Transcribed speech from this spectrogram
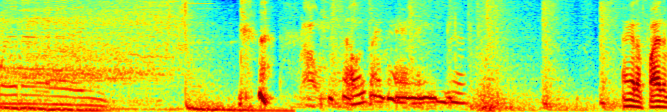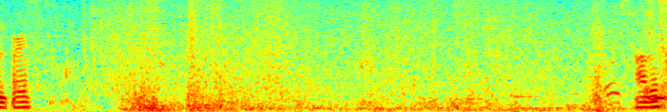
Winning! Round one. winning. I gotta fight him first. Oh, this...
